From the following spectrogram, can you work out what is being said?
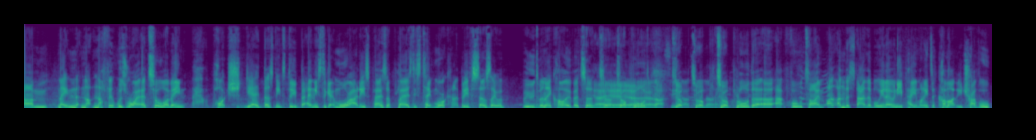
um, mate, n- n- nothing was right at all. I mean, Poch, yeah, does need to do better. Needs to get more out of these players. The players need to take more accountability for themselves. They were booed when they come over to, Yeah, to, yeah, to yeah, applaud yeah, I see to, to, that. to applaud uh, at full time. Un- understandable, you know, when you pay money to come up, you travel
